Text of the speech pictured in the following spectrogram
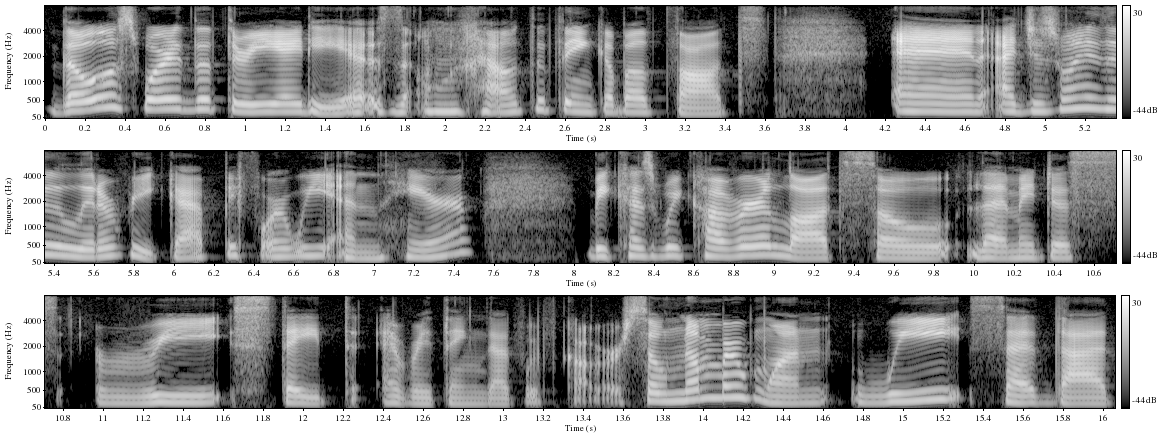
those were the three ideas on how to think about thoughts. And I just want to do a little recap before we end here because we cover a lot. So let me just restate everything that we've covered. So, number one, we said that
